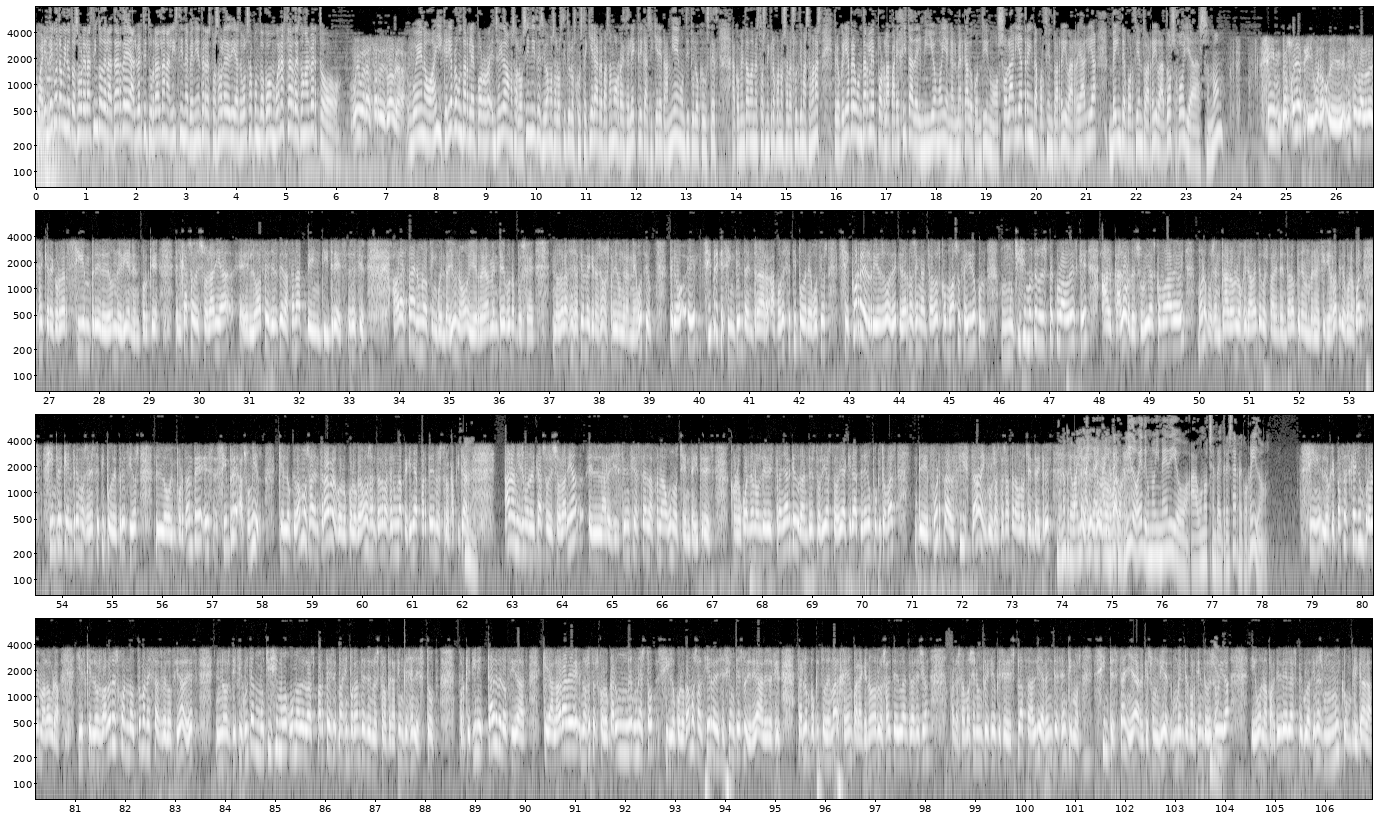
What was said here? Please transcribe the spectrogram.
44 minutos sobre las 5 de la tarde. Alberto Iturralda, analista independiente, responsable de díasdebolsa.com. Buenas tardes, don Alberto. Muy buenas tardes, Laura. Bueno, ay, quería preguntarle por. Enseguida vamos a los índices y vamos a los títulos que usted quiera. Repasamos Red Eléctrica, si quiere también, un título que usted ha comentado en estos micrófonos en las últimas semanas. Pero quería preguntarle por la parejita del millón hoy en el mercado continuo. Solaria 30% arriba, Realia 20% arriba. Dos joyas, ¿no? Sí, dos joyas y bueno, eh, en estos valores hay que recordar siempre de dónde vienen, porque el caso de Solaria eh, lo hace desde la zona 23, es decir, ahora está en 1,51 y realmente, bueno, pues eh, nos da la sensación de que nos hemos perdido un gran negocio, pero siempre que se intenta entrar a por ese tipo de negocios, se corre el riesgo de quedarnos enganchados como ha sucedido con muchísimos de los especuladores que al calor de subidas como la de hoy, bueno, pues entraron lógicamente pues para intentar obtener un beneficio rápido, con lo cual siempre que entremos en este tipo de precios, lo importante es siempre asumir que lo que vamos a entrar, con lo que vamos a entrar va a ser una pequeña parte de nuestro capital. Mm. Ahora mismo en el caso de Solaria, la resistencia está en la zona 1,83, con lo cual no nos debe extrañar que durante estos días todavía quiera tener un poquito más de fuerza alcista, incluso hasta esa zona 1,83. Bueno, pero hay, hay, hay, hay recorrido, ¿eh? De 1,5 a 1,83 hay recorrido. Sí, lo que pasa es que hay un problema, Laura, y es que los valores cuando toman esas velocidades nos dificultan muchísimo una de las partes más importantes de nuestra operación, que es el stop, porque tiene tal velocidad que a la hora de nosotros colocar un, un stop, si lo colocamos al cierre de sesión, que es lo ideal, es decir, darle un poquito de margen para que no nos lo salte durante la sesión, bueno, estamos en un precio que se desplaza al día 20 céntimos sin pestañear, que es un 10, un 20% de subida, y bueno, a partir de la especulación es muy complicada.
